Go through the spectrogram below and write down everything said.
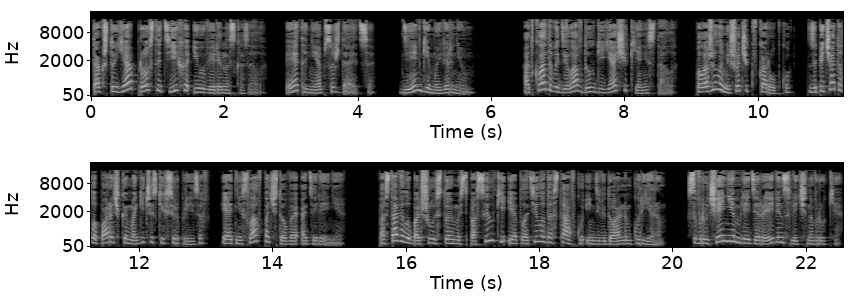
Так что я просто тихо и уверенно сказала. Это не обсуждается. Деньги мы вернем. Откладывать дела в долгий ящик я не стала. Положила мешочек в коробку, запечатала парочкой магических сюрпризов и отнесла в почтовое отделение. Поставила большую стоимость посылки и оплатила доставку индивидуальным курьером с вручением леди Рейвенс лично в руке.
